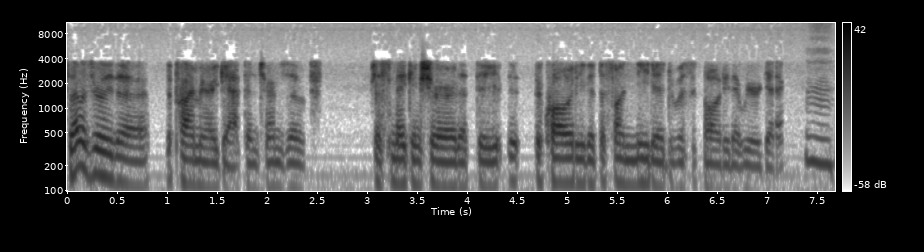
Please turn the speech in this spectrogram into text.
So that was really the the primary gap in terms of just making sure that the, the, quality that the fund needed was the quality that we were getting. Mm.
